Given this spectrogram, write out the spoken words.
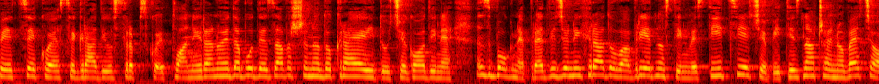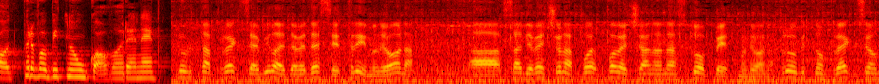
5C koja se gradi u Srpskoj. Planirano je da bude završena do kraja iduće godine. Zbog nepredviđenih radova vrijednost investicije će biti značajno veća od prvobitno ugovorene. Prvobitna projekcija je bila 93 miliona a sad je već ona povećana na 105 miliona. Prvobitnom projekcijom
